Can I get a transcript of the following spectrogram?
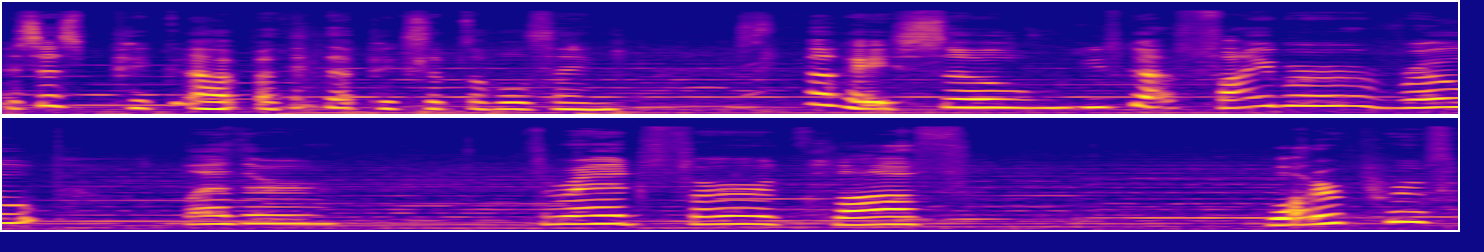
It says pick up. I think that picks up the whole thing. Okay, so you've got fiber, rope, leather, thread, fur, cloth, waterproof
